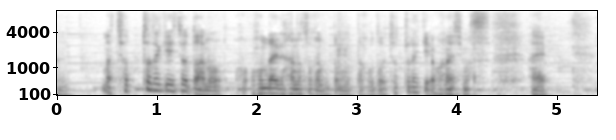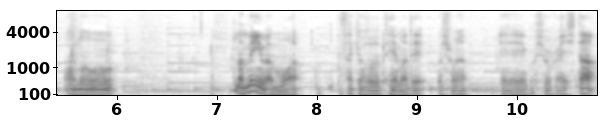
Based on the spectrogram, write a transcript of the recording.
うん、まあ、ちょっとだけちょっとあの、本題で話そうかなと思ったことをちょっとだけお話します。はい。あのまあ、メインはもう先ほどのテーマでご,、えー、ご紹介した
